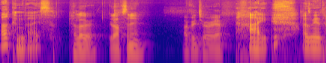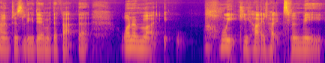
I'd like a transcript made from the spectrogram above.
welcome, guys. Hello, good afternoon. Hi, Victoria. Hi. I was going to kind of just lead in with the fact that one of my weekly highlights for me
